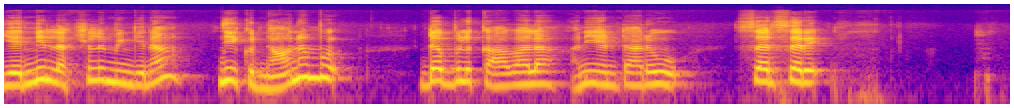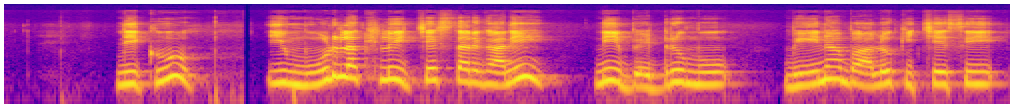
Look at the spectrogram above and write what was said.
ఎన్ని లక్షలు మింగినా నీకు నానమ్మ డబ్బులు కావాలా అని అంటారు. సరే సరే. నీకు ఈ మూడు లక్షలు ఇచ్చేస్తాను కానీ నీ బెడ్రూము మీనా బాలుకి ఇచ్చేసి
